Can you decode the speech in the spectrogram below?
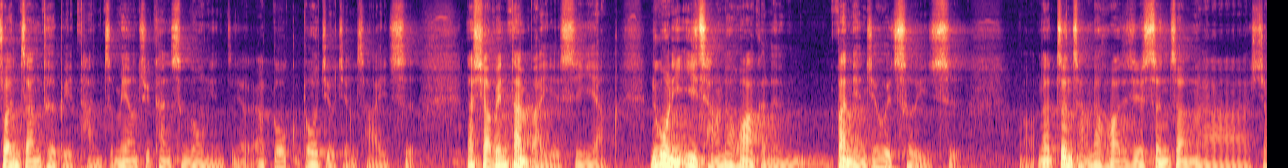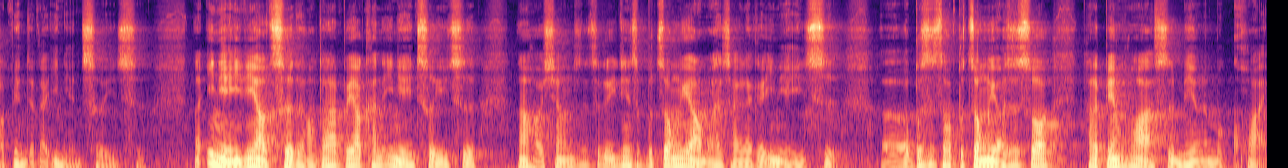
专章特别谈怎么样去看肾功能，要要多多久检查一次？那小便蛋白也是一样，如果你异常的话，可能半年就会测一次那正常的话，这些肾脏啊、小便大概一年测一次。那一年一定要测的哈，大家不要看一年测一次，那好像这这个一定是不重要嘛，才那个一年一次，呃，而不是说不重要，是说它的变化是没有那么快。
